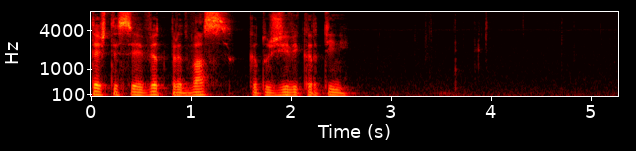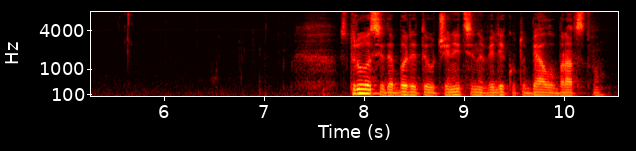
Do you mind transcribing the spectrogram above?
Те ще се явят пред вас като живи картини. Струва си да бъдете ученици на Великото Бяло Братство –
